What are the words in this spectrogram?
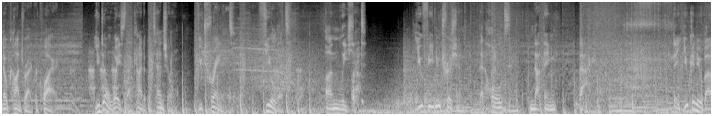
No contract required. You don't waste that kind of potential. You train it, fuel it, unleash it. You feed nutrition that holds nothing back. The Eukanuba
